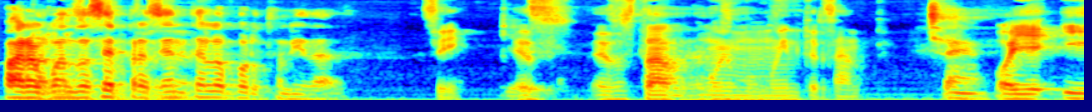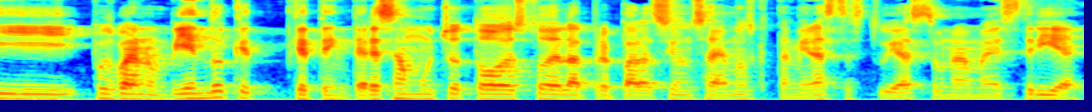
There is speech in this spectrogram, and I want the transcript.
para, cuando se presente la oportunidad. Sí, eso está muy, muy, muy interesante. Oye, y pues bueno, viendo que, te interesa mucho todo esto de la preparación, sabemos que también hasta estudiaste una maestría.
